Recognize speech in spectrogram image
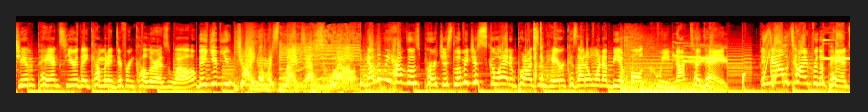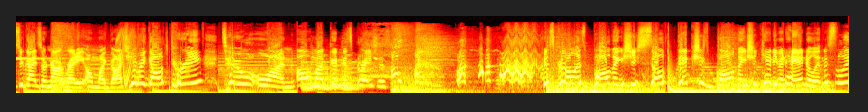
gym pants here. They come in a different color as well. They give you ginormous legs as well. Now that we have those purchased, let me just go ahead and put on some hair because I don't want to be a bald queen. Not today. And now time for the pants. You guys are not ready. Oh my gosh. Here we go. Three, two, one. Oh my goodness gracious. Oh. this girl is balding. She's so thick. She's balding. She can't even handle it. Honestly,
